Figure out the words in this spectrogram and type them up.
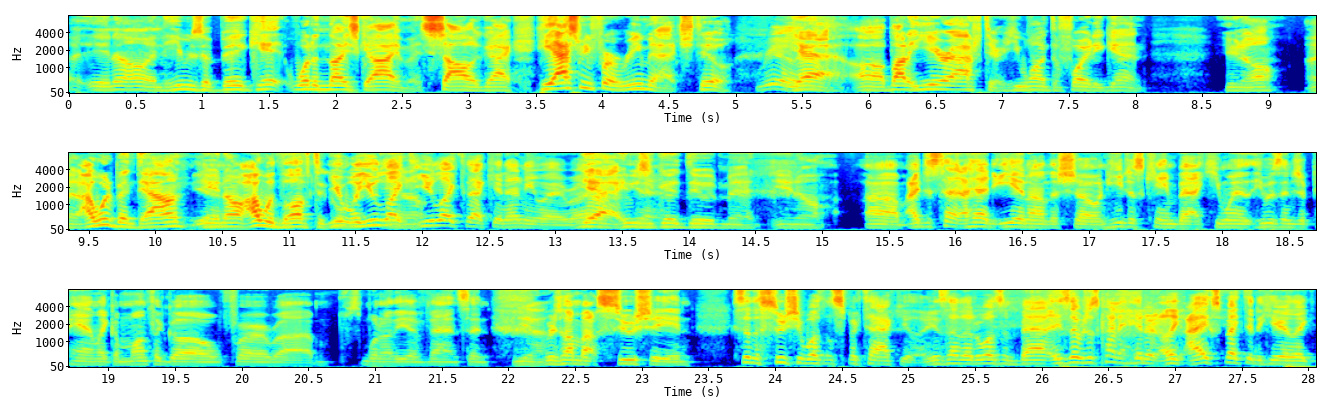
Uh, You know, and he was a big hit. What a nice guy, man. Solid guy. He asked me for a rematch too. Really? Yeah. Uh, about a year after, he wanted to fight again. You know, and I would have been down. Yeah. You know, I would love to go. You, well, you liked know. you liked that kid anyway, right? Yeah, he was a good dude, man. You know. Um, I just had I had Ian on the show, and he just came back. He went. He was in Japan like a month ago for uh, one of the events, and Yeah. we were talking about sushi. And said the sushi wasn't spectacular. He said that it wasn't bad. He said it was just kind of hit it. Like I expected to hear like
